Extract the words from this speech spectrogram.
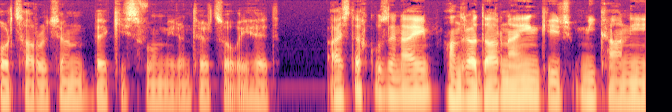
փորձառություն բեկիսվում իր ընթերցողի հետ այստեղ կուզենայի անդրադառնայինք իր մի քանի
